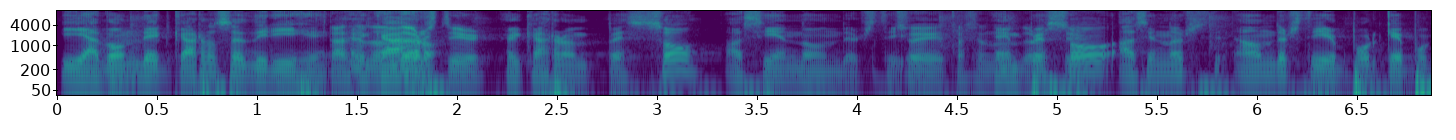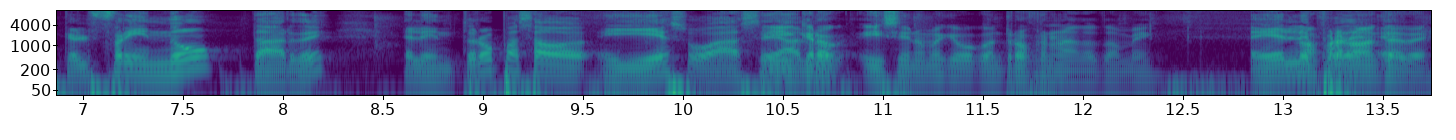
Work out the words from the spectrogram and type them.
y a dónde el carro se dirige, Está el carro, understeer. el carro empezó haciendo understeer. Sí, está haciendo empezó haciendo understeer. ¿Por qué? Porque él frenó tarde, él entró pasado y eso hace Y, algo. creo, y si no me equivoco, entró Fernando también. Él No frenó de. Él,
